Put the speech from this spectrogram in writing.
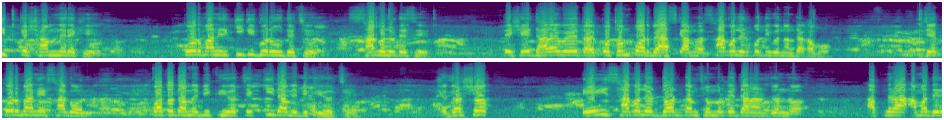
ঈদকে সামনে রেখে কোরবানির কি কি গরু উঠেছে, ছাগল উঠেছে তো সেই ধারাবাহিকতায় প্রথম পর্বে আজকে আমরা ছাগলের প্রতিবেদন দেখাবো। যে কোরবানির ছাগল কত দামে বিক্রি হচ্ছে, কি দামে বিক্রি হচ্ছে। দর্শক, এই ছাগলের দরদাম সম্পর্কে জানার জন্য আপনারা আমাদের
